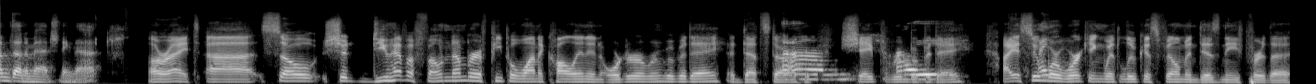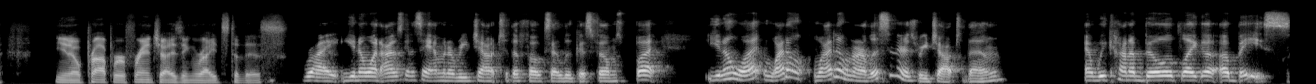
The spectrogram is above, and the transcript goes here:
I'm done imagining that. All right. Uh, so should do you have a phone number if people want to call in and order a Roomba bidet, a Death Star Um, shaped Roomba I- bidet? I assume I- we're working with Lucasfilm and Disney for the, you know, proper franchising rights to this. Right. You know what? I was going to say I'm going to reach out to the folks at Lucasfilms, but you know what? Why don't why don't our listeners reach out to them and we kind of build like a, a base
